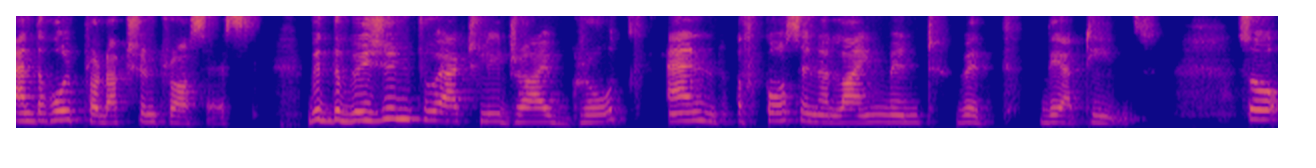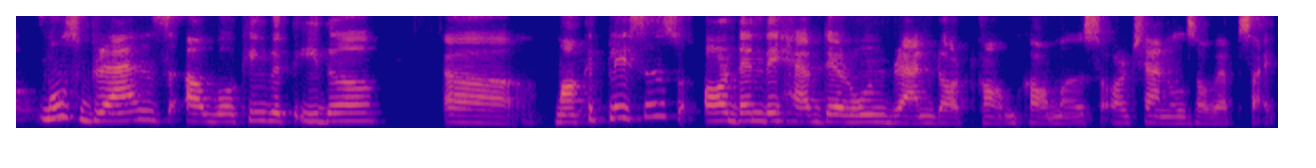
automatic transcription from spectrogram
and the whole production process with the vision to actually drive growth and, of course, in alignment with their teams. So, most brands are working with either uh, marketplaces or then they have their own brand.com commerce or channels or website.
